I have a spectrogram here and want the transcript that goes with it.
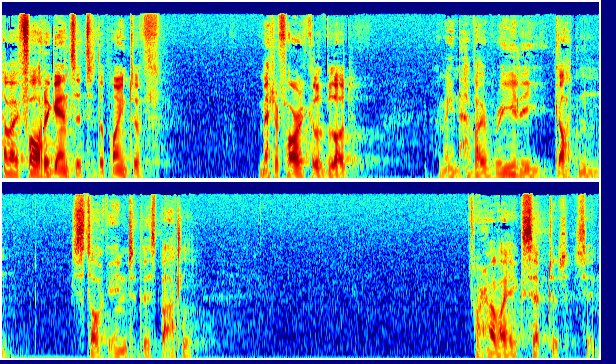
Have I fought against it to the point of metaphorical blood? I mean, have I really gotten stuck into this battle? Or have I accepted sin?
